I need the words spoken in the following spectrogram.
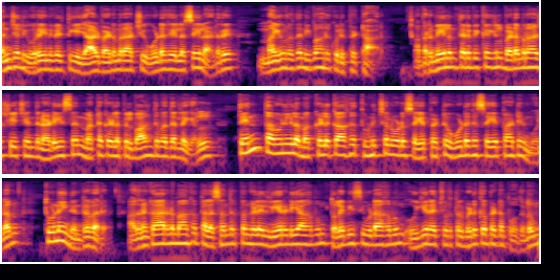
அஞ்சலி உரை நிகழ்த்திய யாழ் வடமராட்சி ஊடக இல்ல செயலாளர் மயூரதன் இவ்வாறு குறிப்பிட்டார். அவர் மேலும் தெரிவிக்கையில் வடமராட்சியைச் சேர்ந்த நடேசன் மட்டக்களப்பில் வாழ்ந்து வந்த நிலையில் தென் தமிழீழ மக்களுக்காக துணிச்சலோடு செயற்பட்டு ஊடக செயற்பாட்டின் மூலம் துணை நின்றவர். அதன் காரணமாக பல சந்தர்ப்பங்களில் நேரடியாகவும் தொலைபேசி ஊடாகவும் உயிர் அச்சுறுத்தல் விடுக்கப்பட்ட போதிலும்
